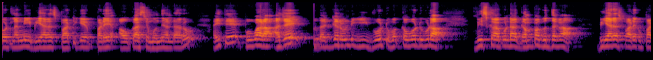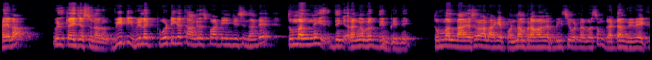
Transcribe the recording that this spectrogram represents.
ఓట్లన్నీ బీఆర్ఎస్ పార్టీకే పడే అవకాశం ఉంది అంటారు. అయితే పువ్వాడ అజయ్ దగ్గరుండి ఈ ఓటు ఒక్క ఓటు కూడా మిస్ కాకుండా గంపగుద్దగా బీఆర్ఎస్ పార్టీకి పడేలా వీళ్ళు ట్రై చేస్తున్నారు. వీటి వీళ్ళకి పోటీగా కాంగ్రెస్ పార్టీ ఏం చేసిందంటే తుమ్మల్ని ది- రంగంలోకి దింపింది. తుమ్మల నాగేశ్వరరావు అలాగే పొన్నం ప్రభాకర్ బీసీ ఓట్ల కోసం గడ్డం వివేక్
